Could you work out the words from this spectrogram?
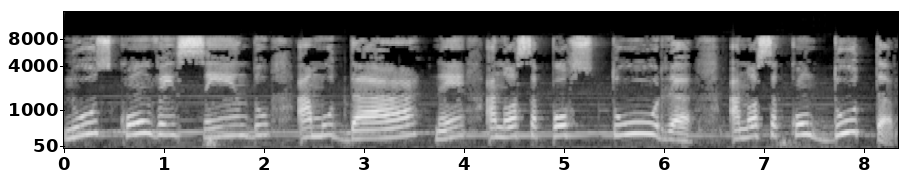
Nos convencendo a mudar, né, a nossa postura, a nossa conduta.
